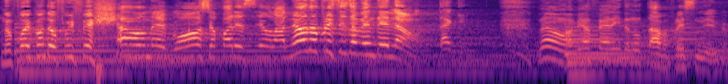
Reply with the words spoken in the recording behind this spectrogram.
não foi quando eu fui fechar o negócio, apareceu lá. Não, não precisa vender, não. Tá aqui. Não, a minha fé ainda não estava para esse nível.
